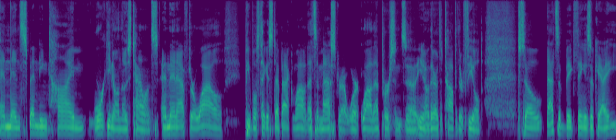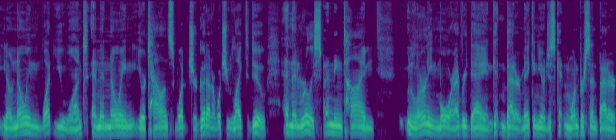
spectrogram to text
and then spending time working on those talents. And then after a while, people take a step back and wow, that's a master at work. Wow, that person's uh, you know they're at the top of their field. So that's a big thing. Is okay, I you know knowing what you want and then knowing your talents, what you're good at, or what you like to do, and then really spending time learning more every day and getting better, making, you know, just getting 1% better,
